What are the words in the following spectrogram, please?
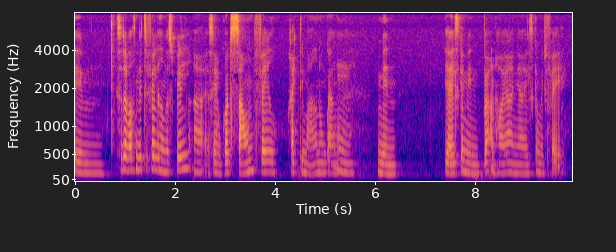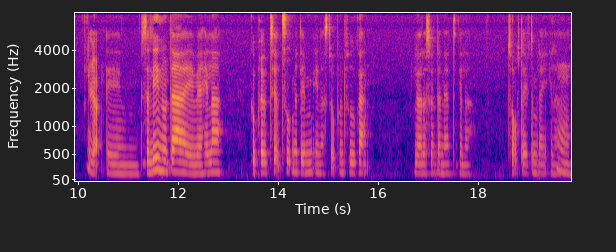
Øhm, så der var sådan lidt tilfældigheden at spille. Og, altså, jeg kunne godt savne faget rigtig meget nogle gange. Mm. Men jeg elsker mine børn højere, end jeg elsker mit fag. Ja. Øhm, så lige nu, der øh, vil jeg hellere kunne prioritere tid med dem, end at stå på en fødegang lørdag, søndag nat, eller torsdag eftermiddag, eller Mm.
